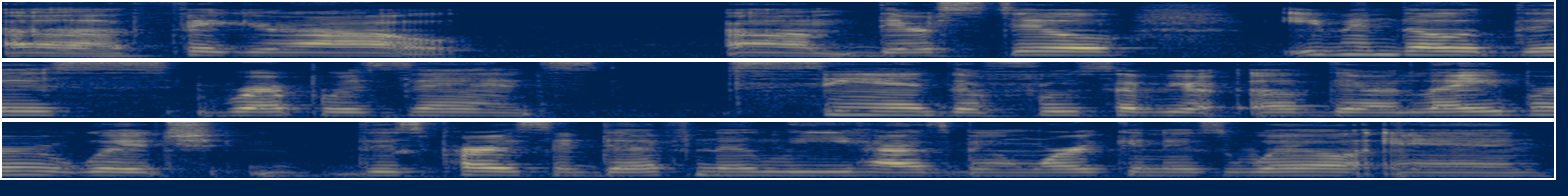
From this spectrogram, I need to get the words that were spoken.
uh, figure out. Um, they're still, even though this represents seeing the fruits of your of their labor which this person definitely has been working as well. And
